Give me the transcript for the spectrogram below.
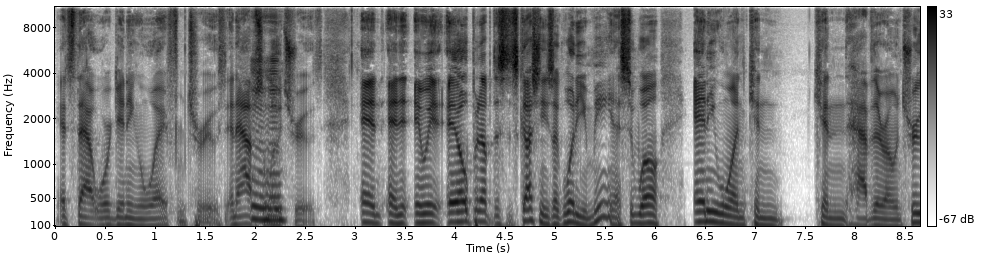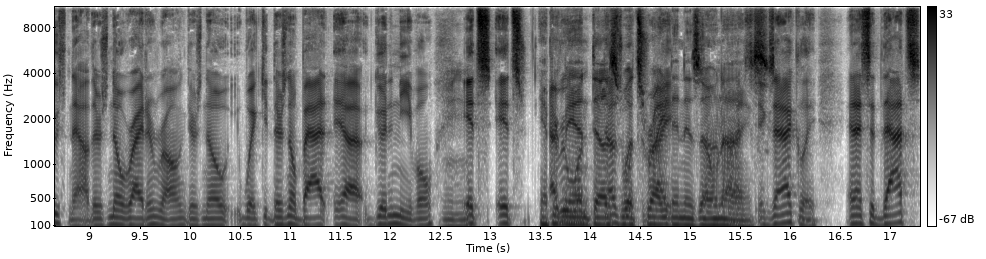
it's that we're getting away from truth and absolute truth, and and it, it opened up this discussion. He's like, what do you mean? I said, well, anyone can can have their own truth now. There's no right and wrong. There's no wicked. There's no bad, uh, good and evil. Mm-hmm. It's it's Every man does what's right in his own eyes. Exactly. And I said that's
